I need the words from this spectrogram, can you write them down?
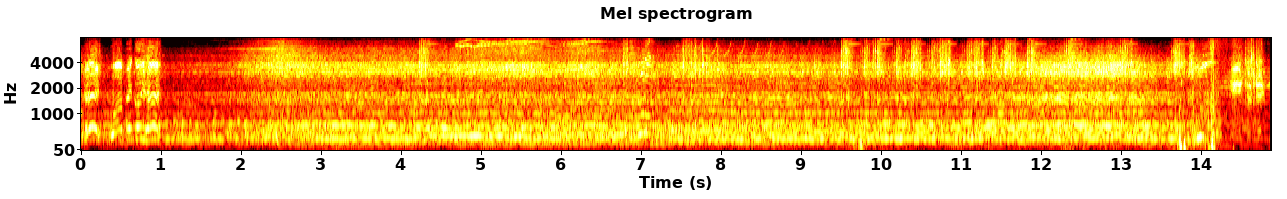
ए, वहाँ पे कोई है?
